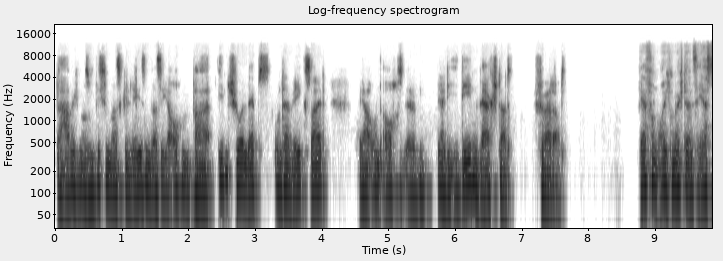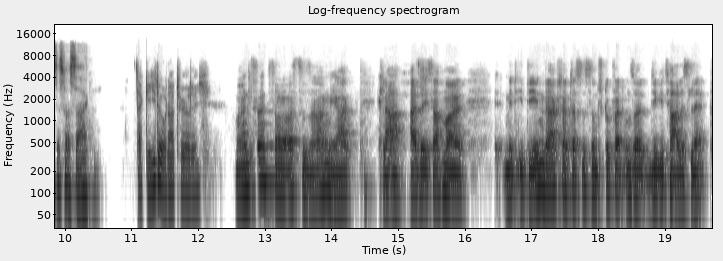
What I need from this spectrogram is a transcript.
Da habe ich mal so ein bisschen was gelesen, dass ihr auch ein paar Insure Labs unterwegs seid, ja, und auch ähm, ja, die Ideenwerkstatt fördert. Wer von euch möchte als erstes was sagen? Der Guido natürlich. Meinst du, soll er was zu sagen? Ja, klar. Also ich sag mal, mit Ideenwerkstatt, das ist so ein Stück weit unser digitales Lab.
